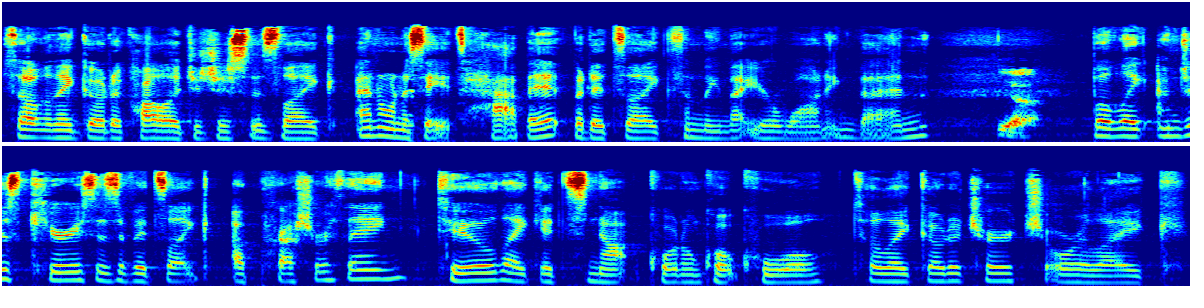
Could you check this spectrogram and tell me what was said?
So when they go to college, it just is like I don't want to say it's habit, but it's like something that you're wanting then. Yeah. But like I'm just curious as if it's like a pressure thing too, like it's not quote unquote cool to like go to church or like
